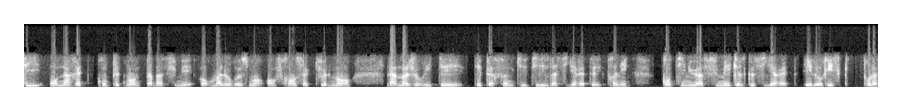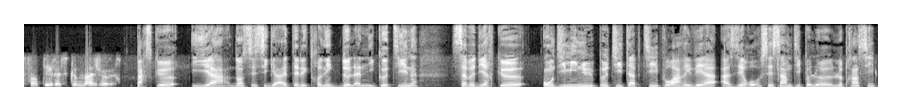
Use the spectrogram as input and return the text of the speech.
si on arrête complètement le tabac fumé. Or, malheureusement, en France actuellement, la majorité des personnes qui utilisent la cigarette électronique continuent à fumer quelques cigarettes et le risque pour la santé reste que majeur. Parce que il y a dans ces cigarettes électroniques de la nicotine, ça veut dire que on diminue petit à petit pour arriver à, zéro. C'est ça un petit peu le, principe?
